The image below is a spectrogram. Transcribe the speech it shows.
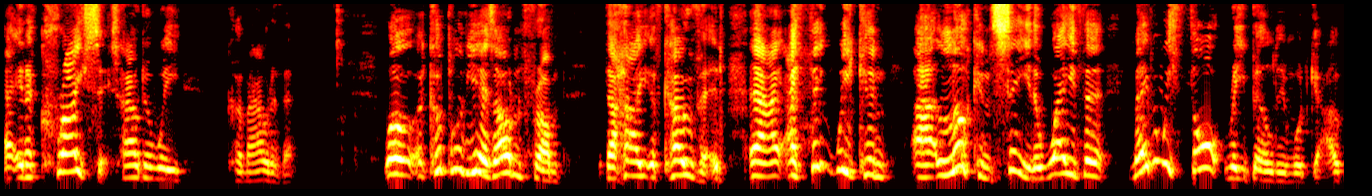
uh, in a crisis. How do we come out of it? Well, a couple of years on from the height of COVID, uh, I, think we can uh, look and see the way that maybe we thought rebuilding would go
